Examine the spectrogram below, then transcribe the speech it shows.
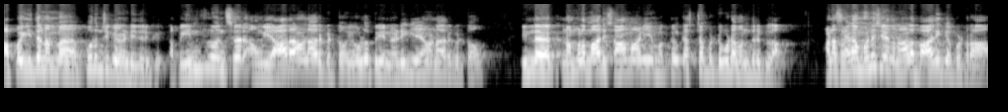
அப்போ இதை நம்ம புரிஞ்சுக்க வேண்டியது இருக்குது அப்போ இன்ஃப்ளூயன்சர் அவங்க யாராக வேணா இருக்கட்டும் எவ்வளோ பெரிய நடிகையாக வேணா இருக்கட்டும் இல்லை நம்மளை மாதிரி சாமானிய மக்கள் கஷ்டப்பட்டு கூட வந்திருக்கலாம். ஆனால் சக மனுஷன் இதனால் பாதிக்கப்படுறான்?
